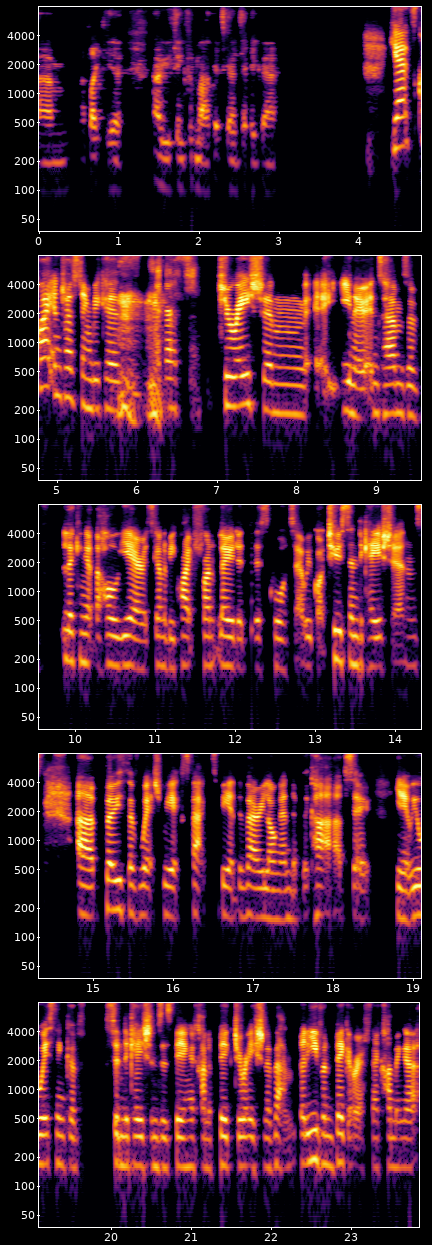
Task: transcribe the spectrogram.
Um, I'd like to hear how you think the market's going to take that. Yeah, it's quite interesting because I guess duration, you know, in terms of looking at the whole year, it's going to be quite front loaded this quarter. We've got two syndications, uh, both of which we expect to be at the very long end of the curve. So, you know, we always think of syndications as being a kind of big duration event, but even bigger if they're coming at,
